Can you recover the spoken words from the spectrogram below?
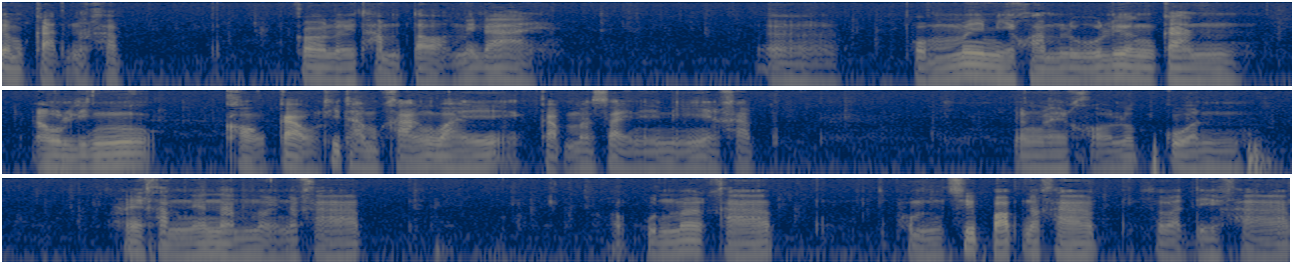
จำกัดนะครับ ก็เลยทำต่อไม่ได้ ผมไม่มีความรู้เรื่องการเอาลิงก์ของเก่าที่ทำค้างไว้กลับมาใส่ในนี้ครับ ยังไงขอรบกวนให้คำแนะนำหน่อยนะครับ ขอบคุณมากครับ ผมชื่อป๊อปนะครับ สวัสดีครับ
